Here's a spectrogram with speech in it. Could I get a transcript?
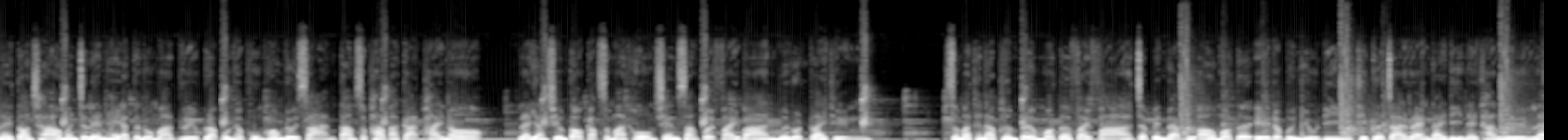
ในตอนเช้ามันจะเล่นให้อัตโนมัติ หรือปรับอุณหภูมิห้องโดยสารตามสภาพอากาศภายนอก และยังเชื่อมต่อกับสมาร์ทโฮมเช่นสั่งเปิดไฟบ้านเมื่อรถใกล้ถึง สมรรถนะเพิ่มเติมมอเตอร์ไฟฟ้าจะเป็นแบบ Dual Motor AWD ที่กระจายแรงได้ดีในทางลื่น และ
